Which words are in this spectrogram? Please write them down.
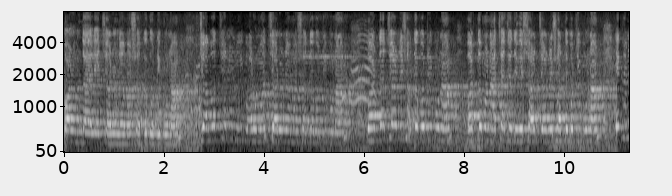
পরম দয়ালের চরণে আমার শতকোটি প্রণাম। জগজ্জননী পরমার চরণে আমার শতকোটি প্রণাম। বর্দার চরণে শতকোটি প্রণাম। বর্তমান আচার্য দেবের চরণে শতকোটি প্রণাম। এখানে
